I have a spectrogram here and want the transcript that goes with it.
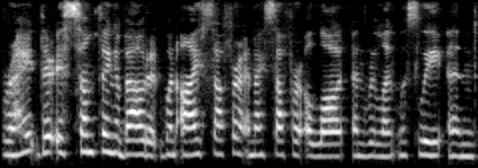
Right? There is something about it when I suffer, and I suffer a lot and relentlessly, and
